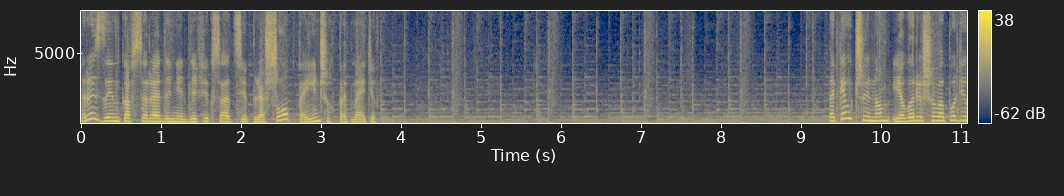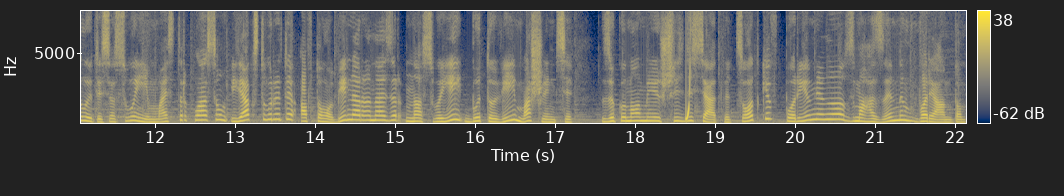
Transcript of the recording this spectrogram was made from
Резинка всередині для фіксації пляшок та інших предметів. Таким чином, я вирішила поділитися своїм майстер-класом, як створити автомобільний органайзер на своїй битовій машинці з економією 60% порівняно з магазинним варіантом.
